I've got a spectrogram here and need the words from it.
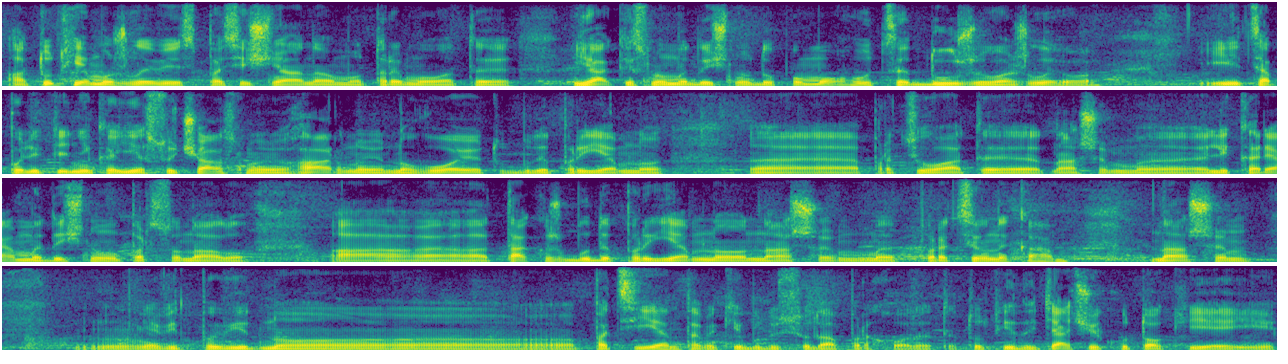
А тут є можливість пасічнянам отримувати якісну медичну допомогу. Це дуже важливо. І ця поліклініка є сучасною, гарною, новою. Тут буде приємно е, працювати нашим е, лікарям, медичному персоналу. а також буде приємно нашим працівникам, нашим відповідно пацієнтам, які будуть сюди приходити. Тут і дитячий куток є, і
